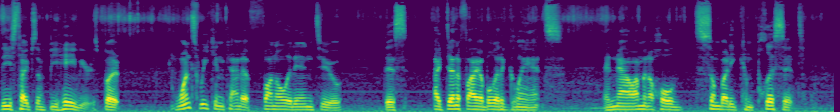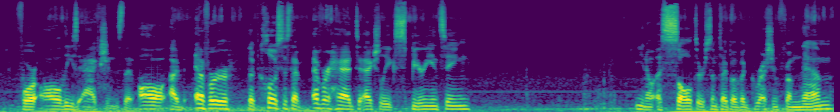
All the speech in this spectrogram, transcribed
these types of behaviors. But once we can kind of funnel it into this identifiable at a glance, and now I'm going to hold somebody complicit for all these actions that all I've ever, the closest I've ever had to actually experiencing, you know, assault or some type of aggression from them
